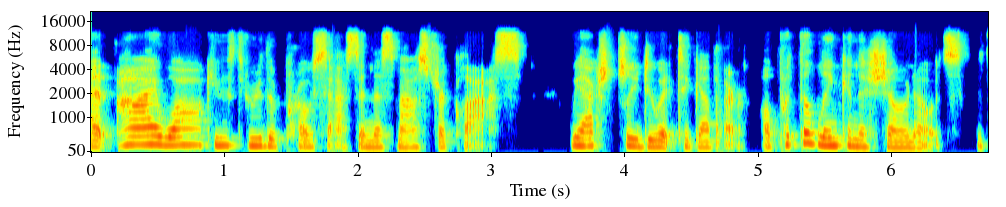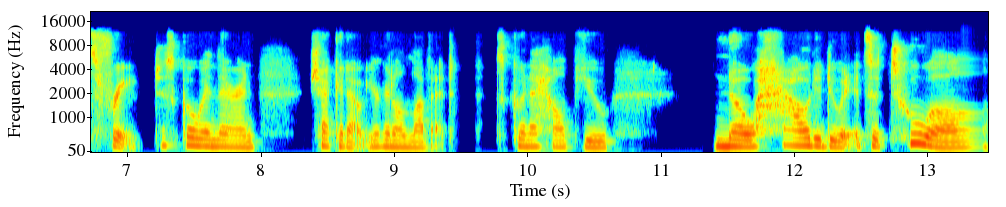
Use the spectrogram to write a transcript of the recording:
and I walk you through the process in this master class we actually do it together. I'll put the link in the show notes. It's free. Just go in there and check it out. You're going to love it. It's going to help you know how to do it. It's a tool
